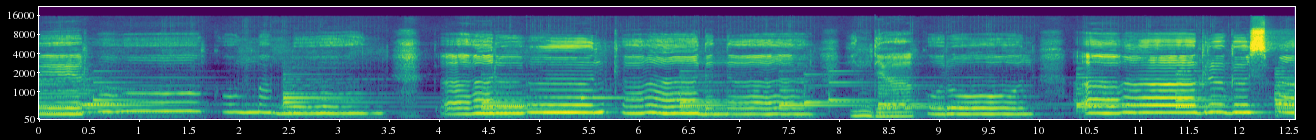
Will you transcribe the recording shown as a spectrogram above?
Pero kung mamon karon ka na Hindi ako ron agregas pa.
